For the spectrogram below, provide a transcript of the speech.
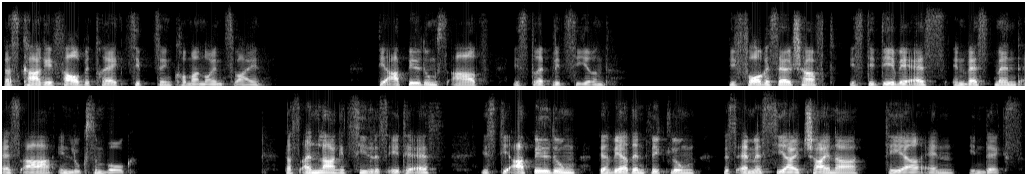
Das KGV beträgt 17,92. Die Abbildungsart ist replizierend. Die Vorgesellschaft ist die DWS Investment SA in Luxemburg. Das Anlageziel des ETF ist die Abbildung der Wertentwicklung des MSCI China TRN Index.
